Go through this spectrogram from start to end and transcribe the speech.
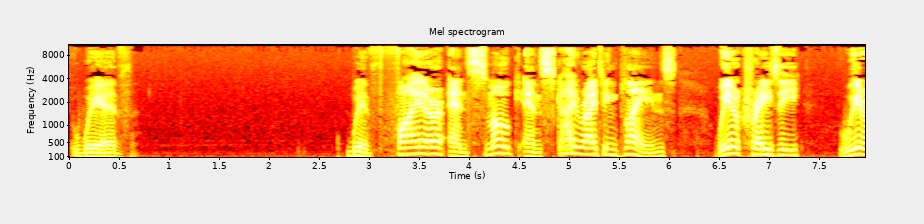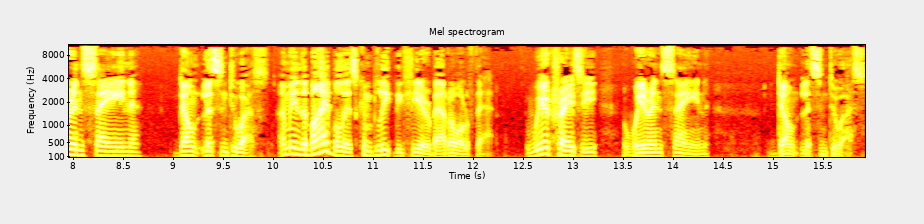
with with fire and smoke and skywriting planes. We're crazy. We're insane. Don't listen to us. I mean, the Bible is completely clear about all of that. We're crazy. We're insane. Don't listen to us.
